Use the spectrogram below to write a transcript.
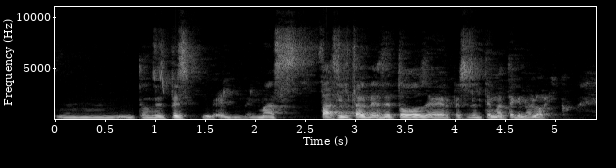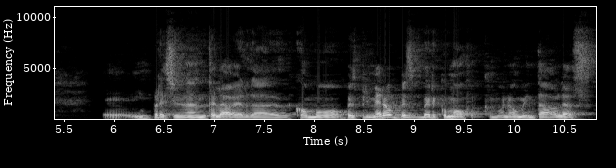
Mm, entonces, pues el, el más fácil tal vez de todos de ver pues es el tema tecnológico. Eh, impresionante la verdad, cómo, pues primero, pues ver cómo, cómo han aumentado las,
